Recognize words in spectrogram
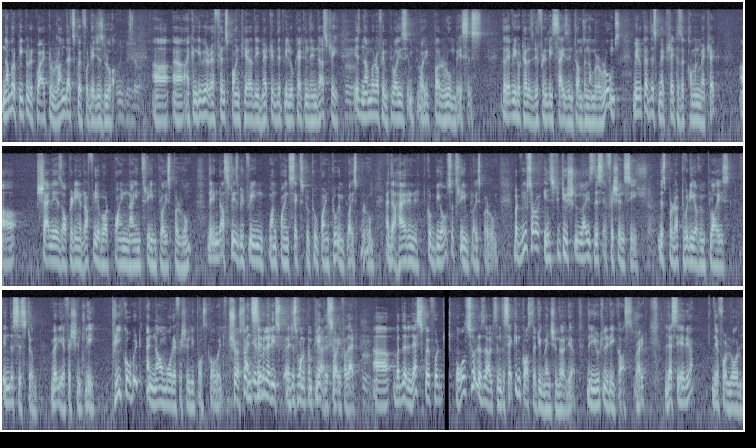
number of people required to run that square footage is lower. Will be lower. Uh, uh, I can give you a reference point here. The metric that we look at in the industry mm. is number of employees employed per room basis. Because every hotel is differently sized in terms of number of rooms. We look at this metric as a common metric. Uh, Chalet is operating at roughly about 0.93 employees per room. The industry is between 1.6 to 2.2 employees per room. At the higher end, it could be also three employees per room. But we've sort of institutionalized this efficiency, sure. this productivity of employees in the system very efficiently pre-COVID and now more efficiently post-COVID. Sure. So and similarly, I just want to complete yeah, this, sorry for that. Hmm. Uh, but the less square foot also results in the second cost that you mentioned earlier, the utility costs, right? Less area, therefore lower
